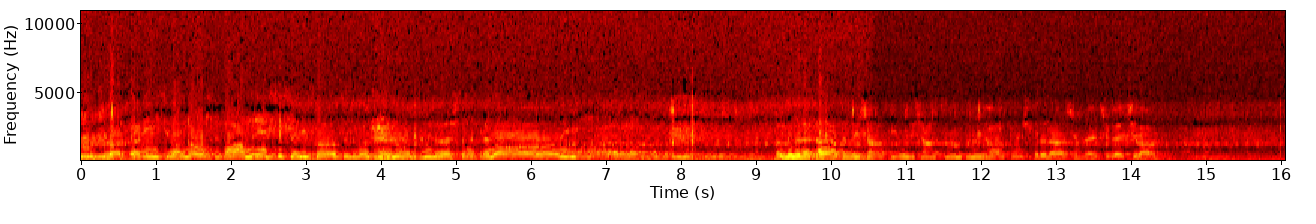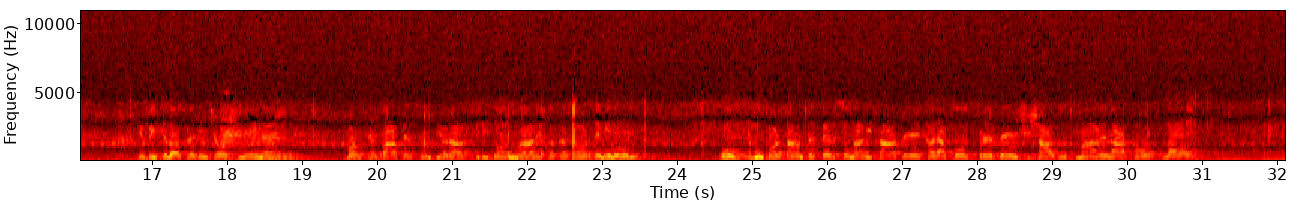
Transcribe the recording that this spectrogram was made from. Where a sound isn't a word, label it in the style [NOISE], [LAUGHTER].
Sfinților Părinților noștri, Doamne, Iisuse Hristos, Dumnezeu nostru, miluiește spre noi. În numele Tatălui și a Fiului și a Sfântului de acum și până și în veci vecilor. Iubiților credincioși mine, vom sărba pe Sfântul Ierar Spiridon, mare făcător de minuni, o importantă personalitate care a fost prezent și și-a adus mare la aport la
